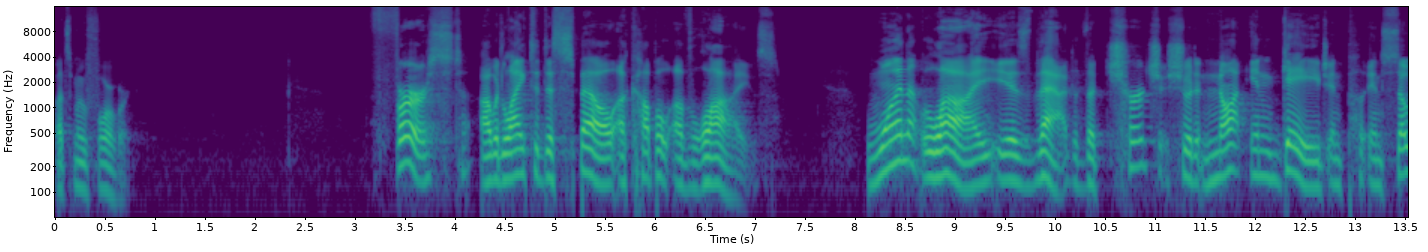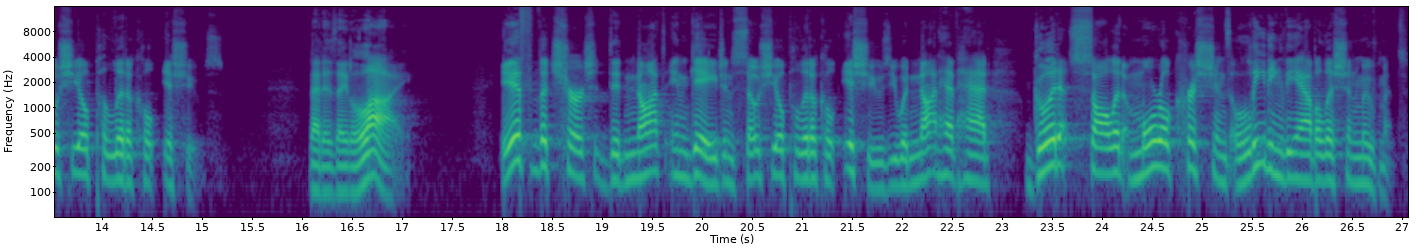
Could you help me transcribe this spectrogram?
let's move forward. First, I would like to dispel a couple of lies. One lie is that the church should not engage in, in socio political issues. That is a lie. If the church did not engage in socio political issues, you would not have had good, solid, moral Christians leading the abolition movement.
